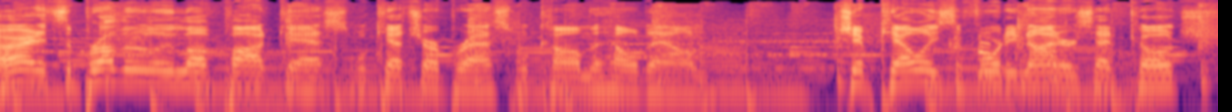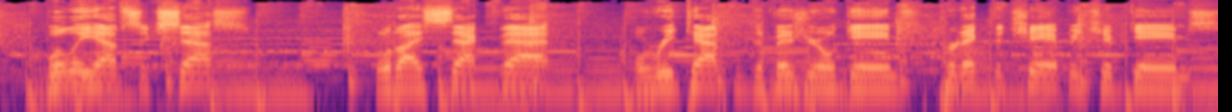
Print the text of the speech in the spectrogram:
All right, it's the Brotherly Love podcast. We'll catch our breaths. We'll calm the hell down. Chip Kelly's the 49ers head coach. Will he have success? We'll dissect that. We'll recap the divisional games, predict the championship games,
